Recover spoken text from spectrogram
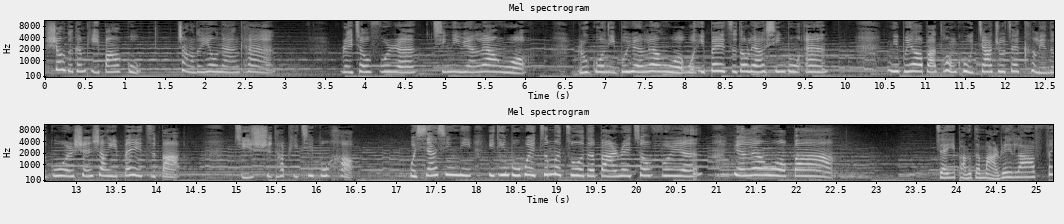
瘦得跟皮包骨，长得又难看。瑞秋夫人，请你原谅我。如果你不原谅我，我一辈子都良心不安。你不要把痛苦加诸在可怜的孤儿身上一辈子吧。即使他脾气不好，我相信你一定不会这么做的吧，瑞秋夫人，原谅我吧。在一旁的马瑞拉非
